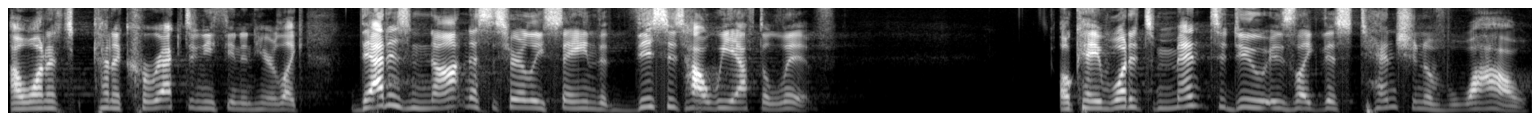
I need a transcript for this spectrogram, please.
I want to kind of correct anything in here. Like, that is not necessarily saying that this is how we have to live. Okay, what it's meant to do is like this tension of, wow,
